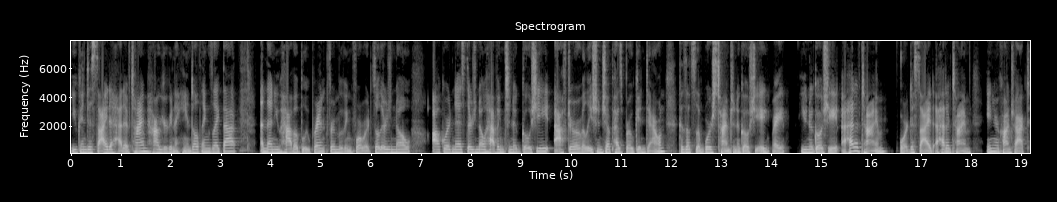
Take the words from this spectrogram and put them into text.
You can decide ahead of time how you're going to handle things like that. And then you have a blueprint for moving forward. So there's no awkwardness. There's no having to negotiate after a relationship has broken down because that's the worst time to negotiate, right? You negotiate ahead of time or decide ahead of time in your contract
